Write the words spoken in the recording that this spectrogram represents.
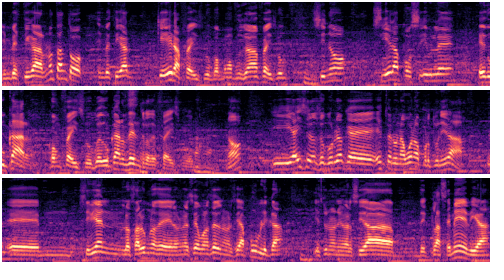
investigar, no tanto investigar qué era Facebook o cómo funcionaba Facebook, sino si era posible educar con Facebook, educar dentro de Facebook, ¿no? Y ahí se nos ocurrió que esto era una buena oportunidad. Eh, si bien los alumnos de la Universidad de Buenos Aires es una universidad pública y es una universidad de clase media,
